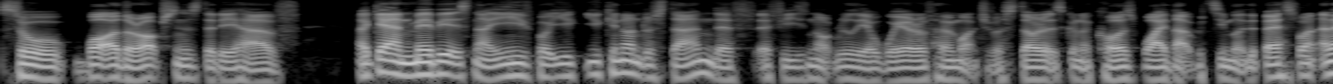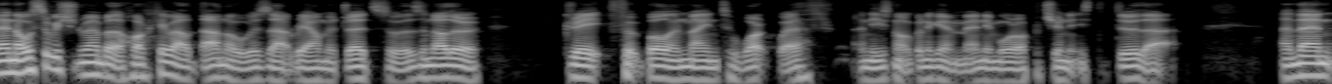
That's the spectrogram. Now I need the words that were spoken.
So what other options did he have? Again, maybe it's naive, but you, you can understand if if he's not really aware of how much of a stir it's going to cause, why that would seem like the best one. And then also we should remember that Jorge Valdano was at Real Madrid, so there's another great football in mind to work with, and he's not going to get many more opportunities to do that. And then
